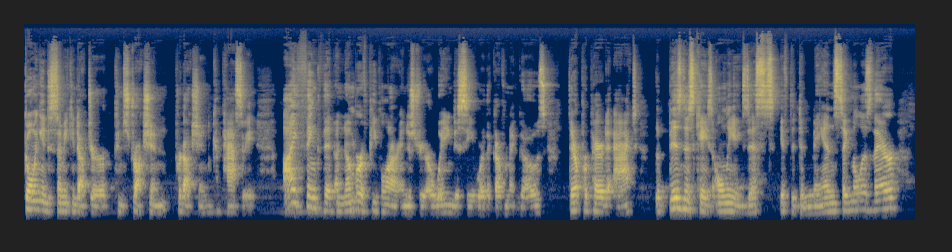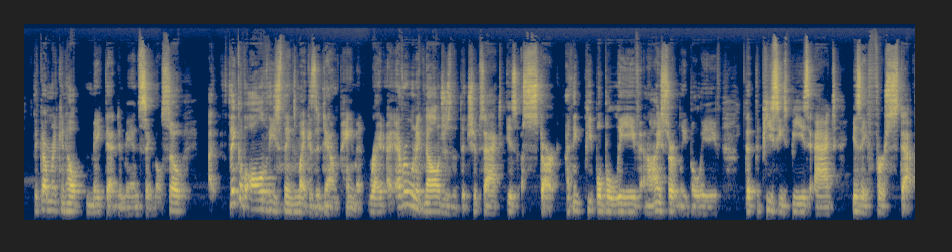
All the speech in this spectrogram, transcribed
going into semiconductor construction production capacity. I think that a number of people in our industry are waiting to see where the government goes. They're prepared to act. The business case only exists if the demand signal is there. The government can help make that demand signal. So think of all of these things, Mike, as a down payment, right? Everyone acknowledges that the CHIPS Act is a start. I think people believe, and I certainly believe, that the PCBs Act is a first step.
